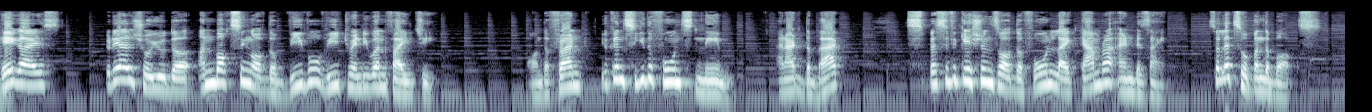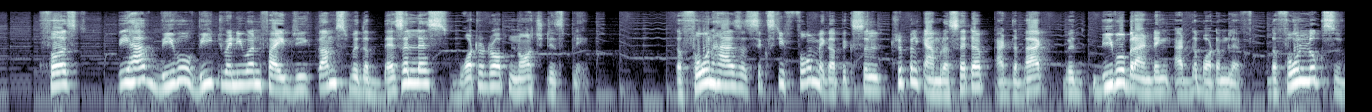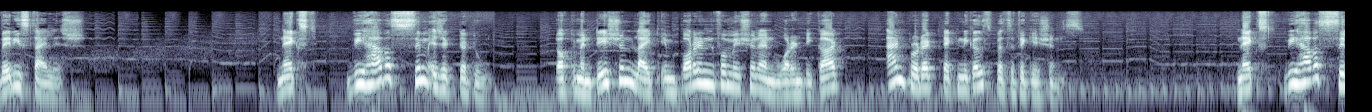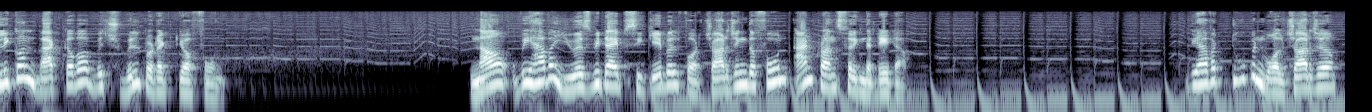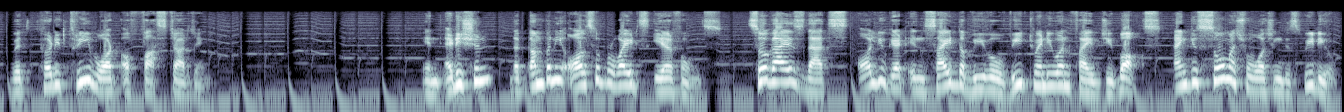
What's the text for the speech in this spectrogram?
Hey guys, today I'll show you the unboxing of the Vivo V21 5G. On the front, you can see the phone's name and at the back, specifications of the phone like camera and design. So let's open the box. First, we have Vivo V21 5G comes with a bezel-less water drop notch display. The phone has a 64 megapixel triple camera setup at the back with Vivo branding at the bottom left. The phone looks very stylish. Next, we have a SIM ejector tool, documentation like important information and warranty card, and product technical specifications. Next, we have a silicone back cover which will protect your phone. Now we have a USB Type-C cable for charging the phone and transferring the data. We have a 2-pin wall charger with 33 watt of fast charging. In addition, the company also provides earphones. So guys, that's all you get inside the Vivo V21 5G box. Thank you so much for watching this video.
